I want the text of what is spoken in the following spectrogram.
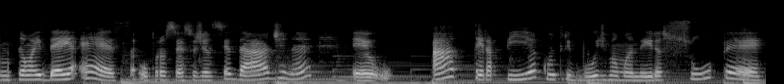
Então a ideia é essa, o processo de ansiedade, né? É a terapia contribui de uma maneira super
